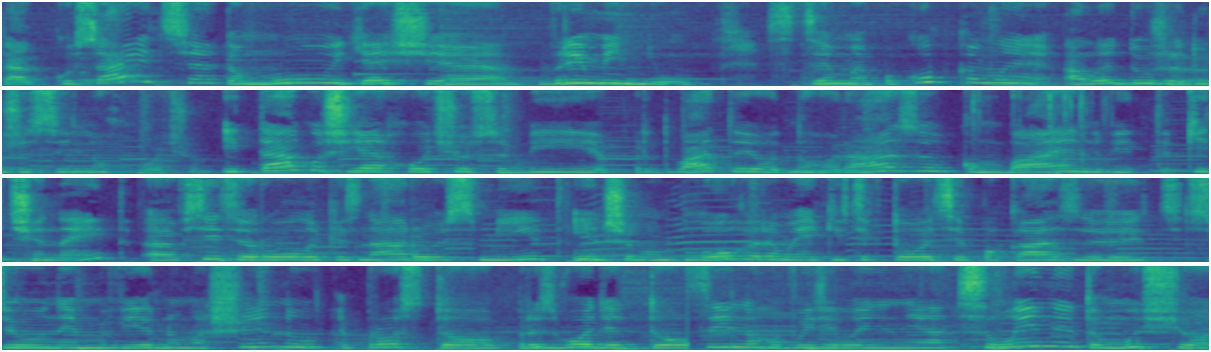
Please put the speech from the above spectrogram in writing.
так кусається, тому я ще временю з цими покупками, але дуже дуже сильно хочу. І також я хочу собі придбати одного разу комбайн від KitchenAid. Е, Всі ці ролики з Нарою Сміт, іншими блогерами, які в Тіктоці показують цю неймовірну машину, просто призводять до сильного виділення слини, тому що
